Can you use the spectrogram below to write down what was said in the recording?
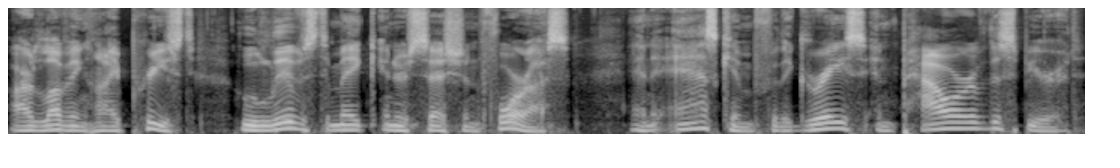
our loving high priest, who lives to make intercession for us, and ask him for the grace and power of the Spirit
